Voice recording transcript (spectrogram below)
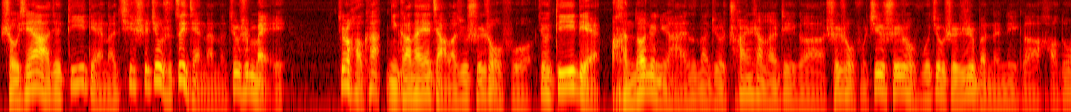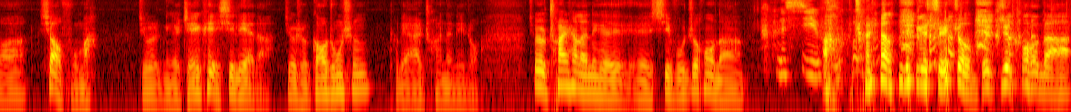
首先啊，就第一点呢，其实就是最简单的，就是美。就是好看，你刚才也讲了，就水手服，就第一点，很多这女孩子呢，就穿上了这个水手服。其实水手服就是日本的那个好多校服嘛，就是那个 J.K. 系列的，就是高中生特别爱穿的那种。就是穿上了那个呃戏服之后呢，戏服，穿上了那个水手服之后呢，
